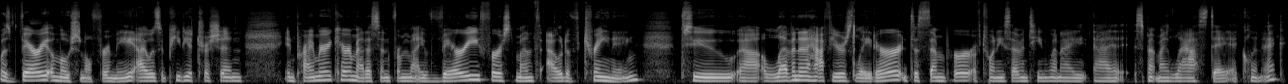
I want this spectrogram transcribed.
was very emotional for me. I was a pediatrician in primary care medicine from my very first month out of training to uh, 11 and a half years later, December of 2017, when I uh, spent my last day at clinic.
